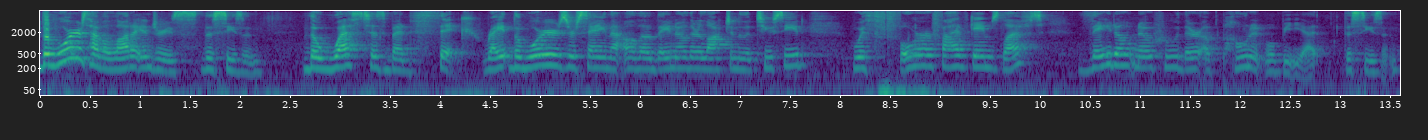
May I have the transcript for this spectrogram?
The Warriors have a lot of injuries this season. The West has been thick, right? The Warriors are saying that although they know they're locked into the two seed, with four or five games left, they don't know who their opponent will be yet this season.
